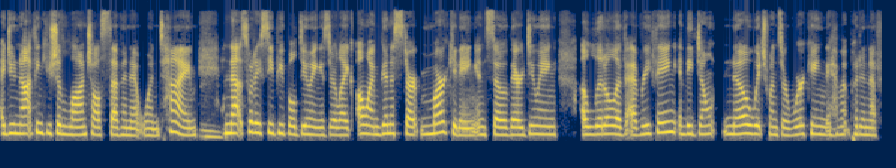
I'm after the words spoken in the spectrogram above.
I do not think you should launch all seven at one time. Mm. And that's what I see people doing is they're like, oh, I'm going to start marketing. And so they're doing a little of everything and they don't know which ones are working. They haven't put enough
